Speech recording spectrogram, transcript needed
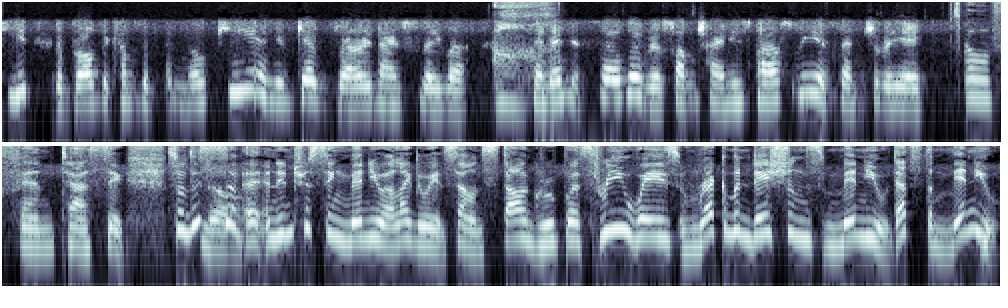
heat, the broth becomes a bit milky and you get very nice flavor. Ah. And then you serve it with some Chinese parsley and century egg. Oh, fantastic. So this is a, an interesting menu. I like the way it sounds. Star Grouper, three ways recommendations menu. That's the menu.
